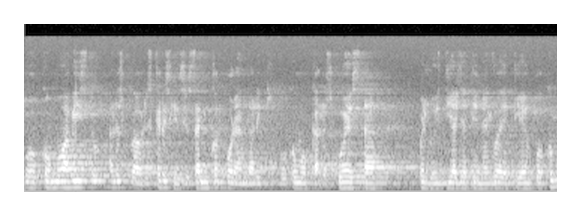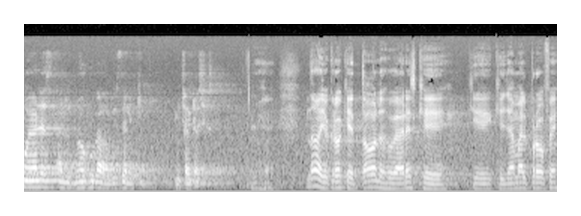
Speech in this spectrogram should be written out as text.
o cómo ha visto a los jugadores que recién se están incorporando al equipo, como Carlos Cuesta, pues Luis Díaz ya tiene algo de tiempo, cómo ve a los, nuevos jugadores del equipo. Muchas gracias. No, yo creo que todos los jugadores que, que, llama el profe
